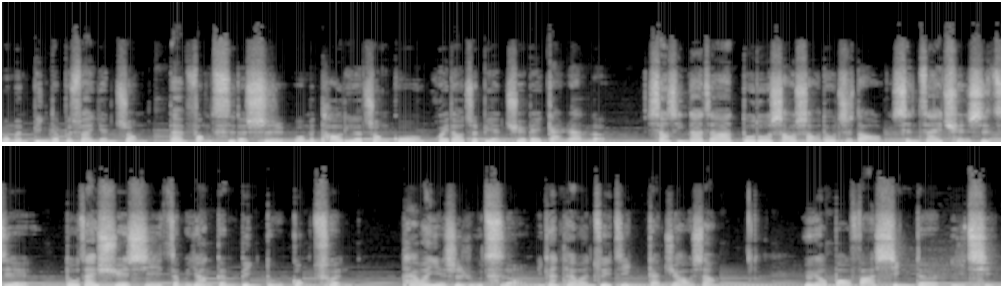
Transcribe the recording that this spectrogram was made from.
我们病得不算严重，但讽刺的是，我们逃离了中国，回到这边却被感染了。相信大家多多少少都知道，现在全世界都在学习怎么样跟病毒共存，台湾也是如此哦。你看，台湾最近感觉好像又要爆发新的疫情，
